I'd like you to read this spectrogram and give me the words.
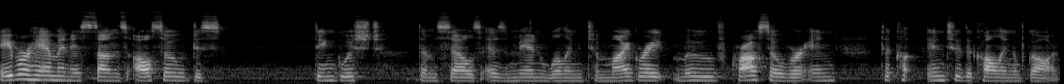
Abraham and his sons also distinguished themselves as men willing to migrate, move, cross over into, into the calling of God.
